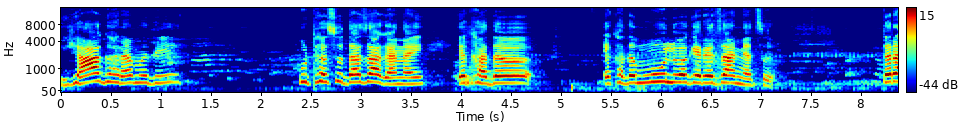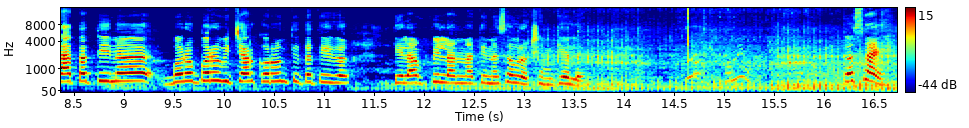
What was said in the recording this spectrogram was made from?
ह्या घरामध्ये कुठंसुद्धा जागा नाही. एखादं एखादं मूल वगैरे जाण्याचं. तर आता तिनं बरोबर विचार करून तिथं तिचं तिला पिलांना तिनं संरक्षण केलं कसं आहे?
